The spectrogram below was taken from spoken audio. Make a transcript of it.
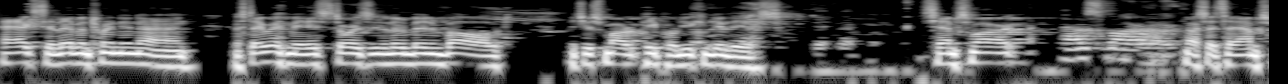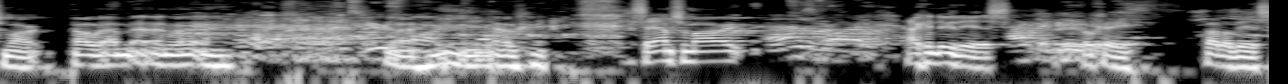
Acts 11, 29. Now stay with me. This story is a little bit involved, but you're smart people. You can do this. Sam smart. I'm smart. I said say I'm smart. Oh, I'm. I'm uh, You're smart. okay. Say I'm smart. I'm smart. I can do this. I can do okay. This. Follow this.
